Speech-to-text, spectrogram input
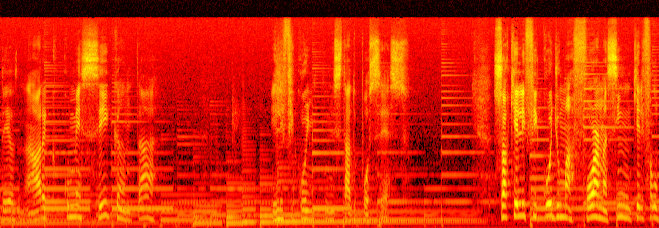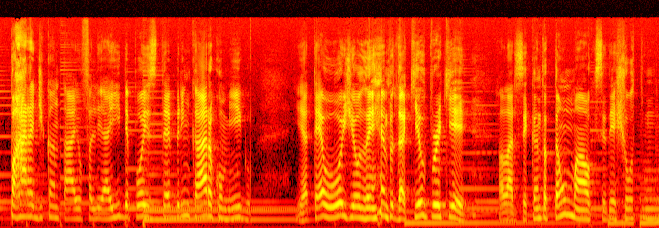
Deus. Na hora que eu comecei a cantar, ele ficou em um estado possesso. Só que ele ficou de uma forma assim que ele falou: "Para de cantar". Eu falei: "Aí depois até brincaram comigo". E até hoje eu lembro daquilo porque falaram: "Você canta tão mal que você deixou um,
